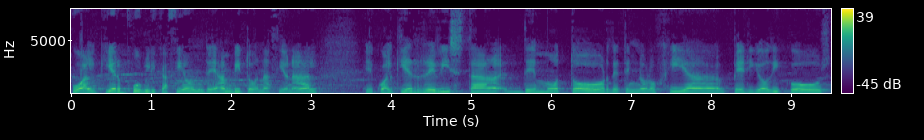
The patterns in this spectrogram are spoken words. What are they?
cualquier publicación de ámbito nacional, eh, cualquier revista de motor, de tecnología, periódicos,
